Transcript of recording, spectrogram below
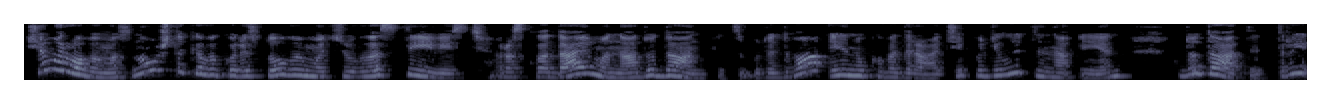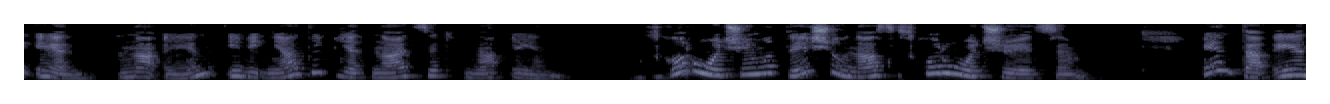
Що ми робимо? Знову ж таки використовуємо цю властивість, розкладаємо на доданки. Це буде 2n у квадраті поділити на n, додати 3n на n і відняти 15 на n. Скорочуємо те, що в нас скорочується. n та n,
